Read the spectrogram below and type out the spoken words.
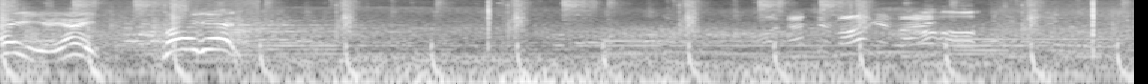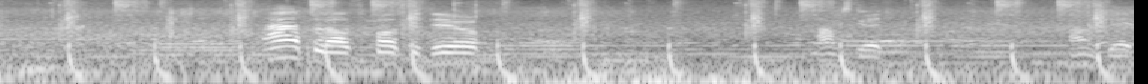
Hey, hey, hey. Oh, that's your mulligan, buddy. That's what I was supposed to do. Tom's good. Tom's good.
